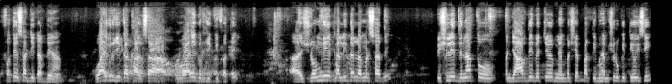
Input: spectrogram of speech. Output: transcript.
ਫਤਿਹ ਸਾਜੀ ਕਰਦੇ ਹਾਂ। ਵਾਹਿਗੁਰੂ ਜੀ ਕਾ ਖਾਲਸਾ, ਵਾਹਿਗੁਰੂ ਜੀ ਕੀ ਫਤਿਹ। ਸ਼੍ਰੋਮਣੀ ਅਕਾਲੀ ਦਲ ਅੰਮ੍ਰਿਤਸਰ ਨੇ ਪਿਛਲੇ ਦਿਨਾਂ ਤੋਂ ਪੰਜਾਬ ਦੇ ਵਿੱਚ ਮੈਂਬਰਸ਼ਿਪ ਭਰਤੀ ਮੁਹਿੰਮ ਸ਼ੁਰੂ ਕੀਤੀ ਹੋਈ ਸੀ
